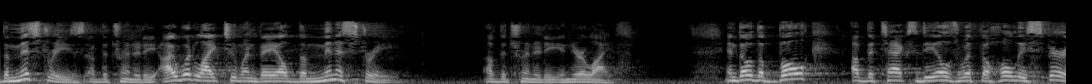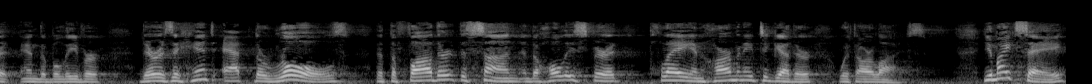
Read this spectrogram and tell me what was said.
the mysteries of the Trinity, I would like to unveil the ministry of the Trinity in your life. And though the bulk of the text deals with the Holy Spirit and the believer, there is a hint at the roles that the Father, the Son, and the Holy Spirit play in harmony together with our lives. You might say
